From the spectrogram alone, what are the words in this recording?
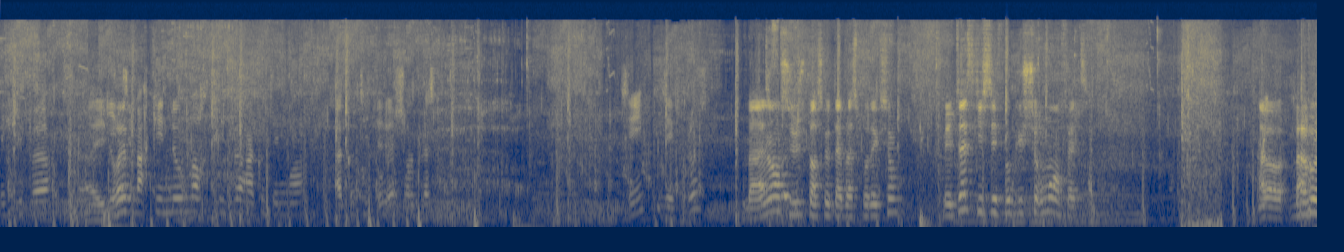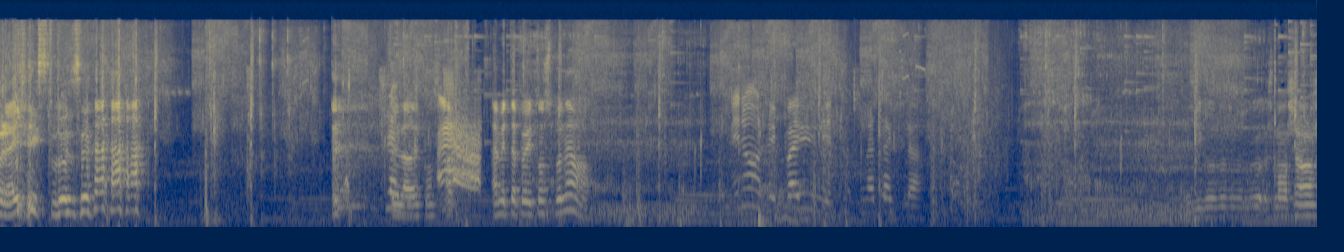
Les creepers. Ah, il devrait... marqué No More Creeper à côté de moi. À côté de euh, sur le plastron. Si, ils explosent. Bah non, c'est juste parce que t'as place protection. Mais peut-être qu'il s'est focus sur moi en fait. Alors, bah voilà, il explose. C'est la réponse. Ah, Ah, mais t'as pas eu ton spawner Mais non, je l'ai pas eu, il y a tout qui m'attaque là. Vas-y, go, go, go, go. Je m'en charge.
